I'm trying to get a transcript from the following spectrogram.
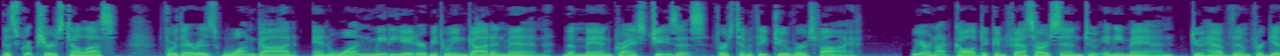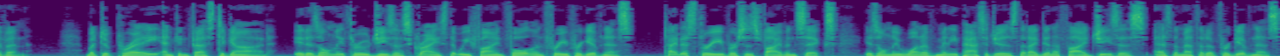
the scriptures tell us, For there is one God and one mediator between God and men, the man Christ Jesus. 1 Timothy 2 verse 5. We are not called to confess our sin to any man, to have them forgiven, but to pray and confess to God. It is only through Jesus Christ that we find full and free forgiveness. Titus 3 verses 5 and 6 is only one of many passages that identify Jesus as the method of forgiveness,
